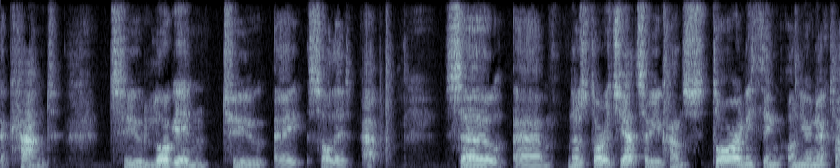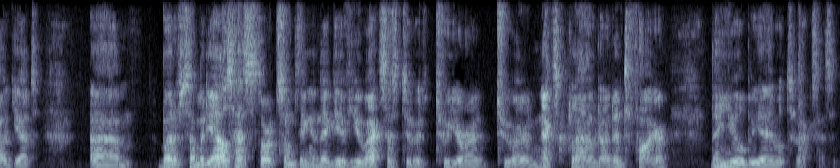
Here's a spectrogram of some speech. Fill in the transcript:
account to log in to a Solid app. So um, no storage yet, so you can't store anything on your Nextcloud yet. Um, but if somebody else has stored something and they give you access to it, to your to our Nextcloud identifier, then you'll be able to access it,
